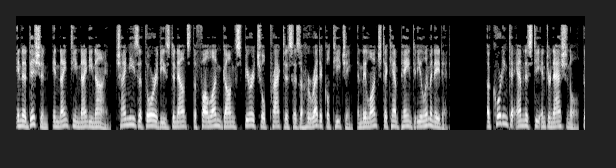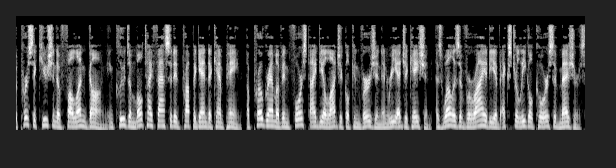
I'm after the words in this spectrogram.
In addition, in 1999, Chinese authorities denounced the Falun Gong spiritual practice as a heretical teaching, and they launched a campaign to eliminate it. According to Amnesty International, the persecution of Falun Gong includes a multifaceted propaganda campaign, a program of enforced ideological conversion and re-education, as well as a variety of extra-legal coercive measures,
